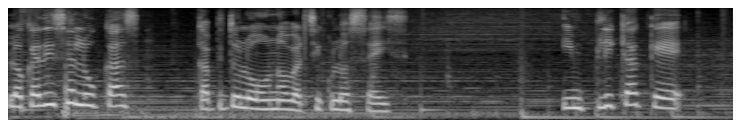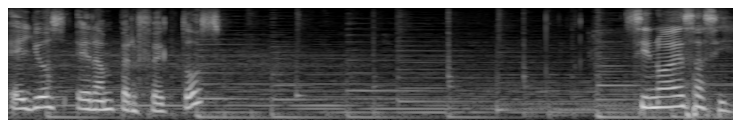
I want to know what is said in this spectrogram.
Lo que dice Lucas capítulo 1 versículo 6 implica que ellos eran perfectos? Si no es así,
